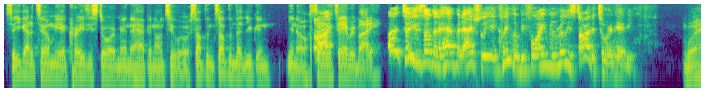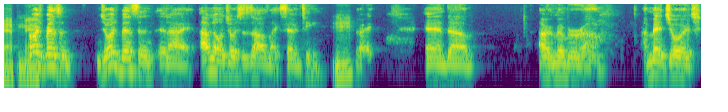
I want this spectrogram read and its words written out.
so you got to tell me a crazy story, man, that happened on tour, something something that you can, you know, say right. to everybody. I'll tell you something that happened actually in Cleveland before I even really started touring heavy. What happened, man? George Benson, George Benson, and I. I've known George since I was like 17, mm-hmm. right? And um, I remember. Um, I met George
